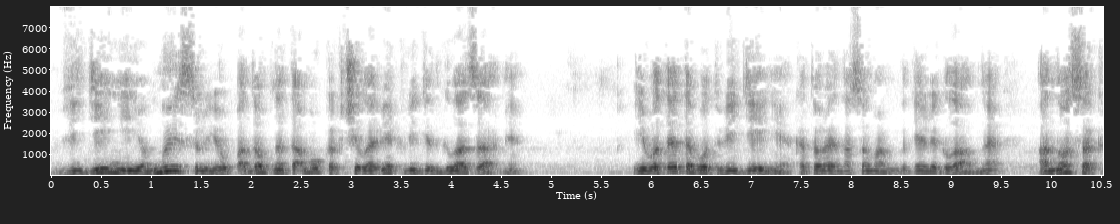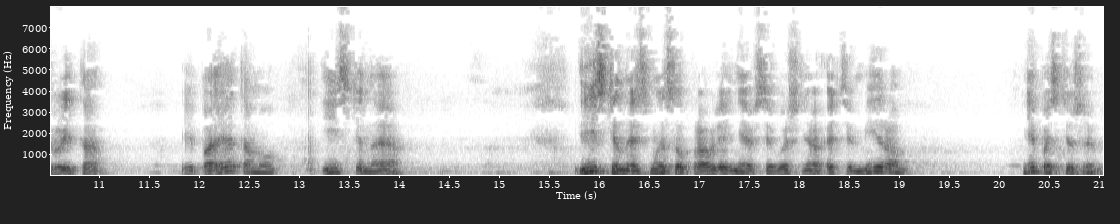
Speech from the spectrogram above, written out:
видение мыслью, подобно тому, как человек видит глазами. И вот это вот видение, которое на самом деле главное, оно сокрыто, и поэтому истинное, истинный смысл правления Всевышнего этим миром непостижим.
